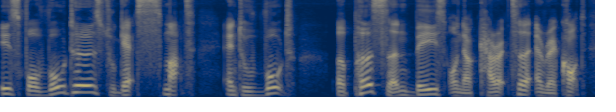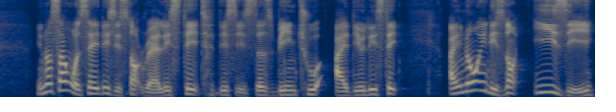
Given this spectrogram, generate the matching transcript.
is for voters to get smart and to vote a person based on their character and record. You know, some would say this is not realistic, this is just being too idealistic. I know it is not easy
